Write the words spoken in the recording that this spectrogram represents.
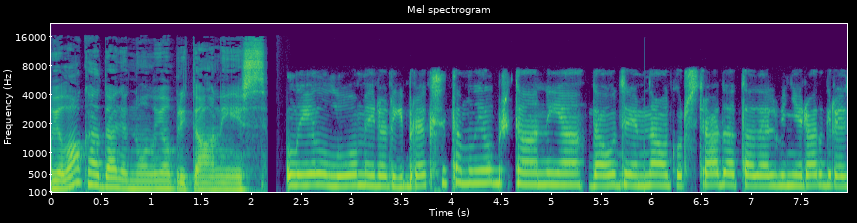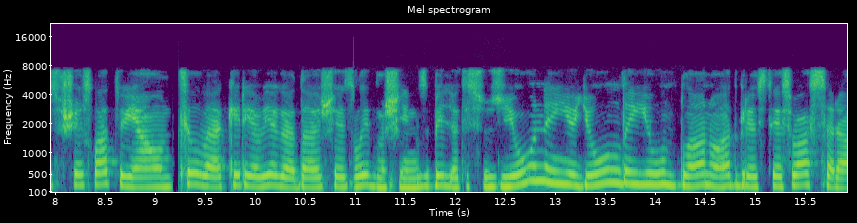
lielākā daļa no Lielbritānijas. Liela loma ir arī Brexitam Lielbritānijā. Daudziem nav kur strādāt, tādēļ viņi ir atgriezušies Latvijā, cilvēki ir jau iegādājušies lidmašīnas biļetes uz jūniju, jūliju un plāno atgriezties vasarā.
